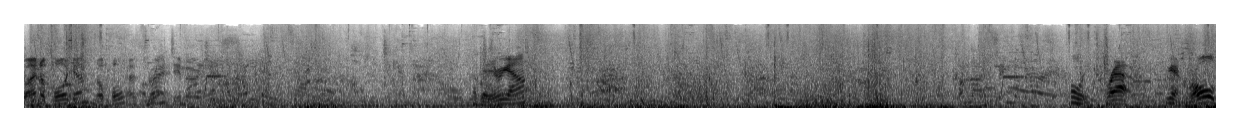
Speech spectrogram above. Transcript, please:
Barrier. Rein, no pull again. No pull. A threat emerges. Okay, there we go. Collapsing the barrier. Holy crap, we're getting rolled.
